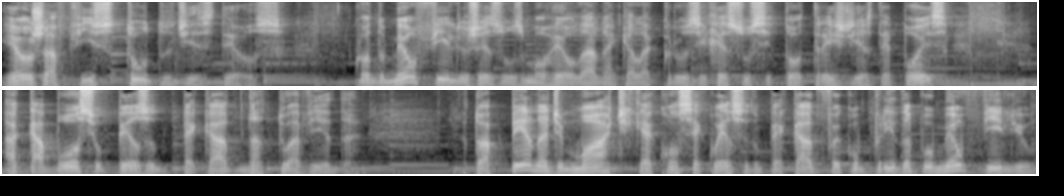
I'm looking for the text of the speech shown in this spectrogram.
Eu já fiz tudo, diz Deus. Quando meu filho Jesus morreu lá naquela cruz e ressuscitou três dias depois, acabou-se o peso do pecado na tua vida. A tua pena de morte, que é consequência do pecado, foi cumprida por meu filho.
